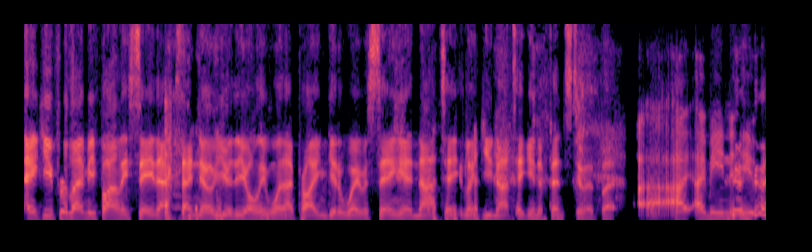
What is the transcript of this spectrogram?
thank you for letting me finally say that because I know you're the only one I probably can get away with saying it and not take like you not taking offense to it. But I, I mean, you-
